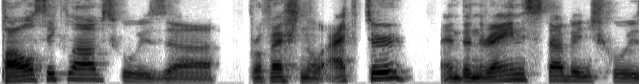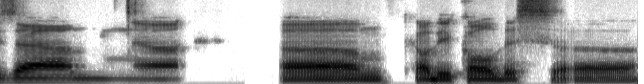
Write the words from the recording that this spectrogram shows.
Pauls Iklavs, who is a professional actor. And then Rain Stubbinch, who is, um, um, how do you call this? Uh,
